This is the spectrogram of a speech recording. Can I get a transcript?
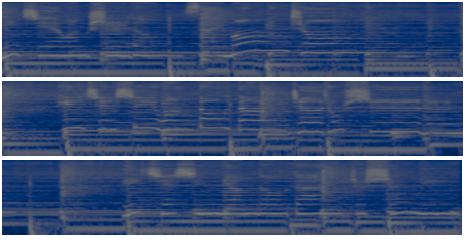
一切往事都在梦中，一切希望都带着注视，一切信仰都带着声音。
